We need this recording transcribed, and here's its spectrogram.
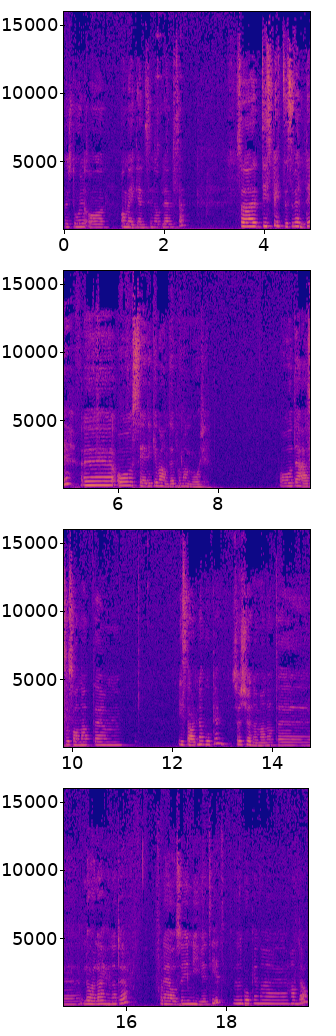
historie og, og Megan sin opplevelse. Så de splittes veldig eh, og ser ikke hverandre på mange år. Og det er så sånn at um, i starten av boken så skjønner man at uh, Lorelai hun er død. For det er også i nye tid denne boken handler om.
